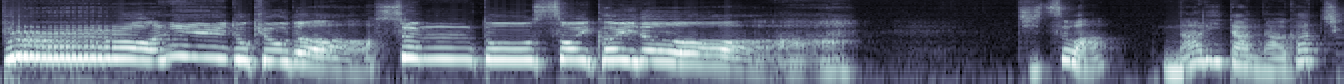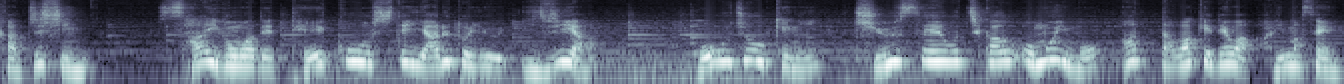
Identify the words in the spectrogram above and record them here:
ブルルルいい度胸だ戦闘再開だ。実は成田長近自身最後まで抵抗してやるという意地や北条家に忠誠を誓う思いもあったわけではありません。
